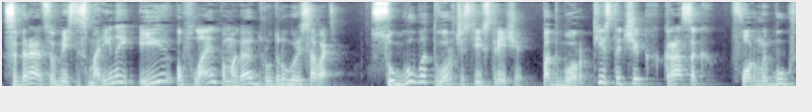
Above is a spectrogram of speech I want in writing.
собираются вместе с Мариной и офлайн помогают друг другу рисовать. Сугубо творческие встречи. Подбор кисточек, красок, формы букв.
